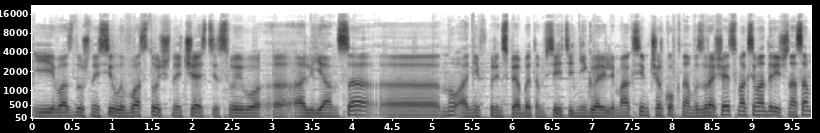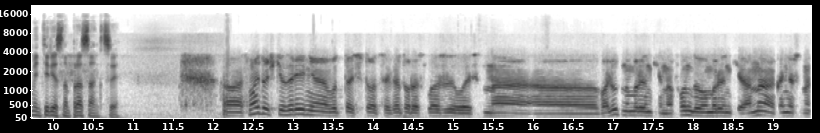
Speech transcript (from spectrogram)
и воздушные силы в восточной части своего э, альянса. Э, ну, они, в принципе, об этом все эти дни говорили. Максим Черков к нам возвращается. Максим Андреевич, на самое интересное про санкции. А, с моей точки зрения, вот та ситуация, которая сложилась на э, валютном рынке, на фондовом рынке, она, конечно,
